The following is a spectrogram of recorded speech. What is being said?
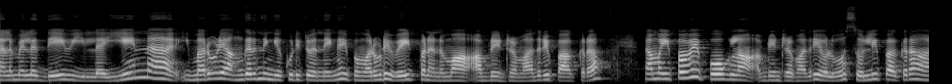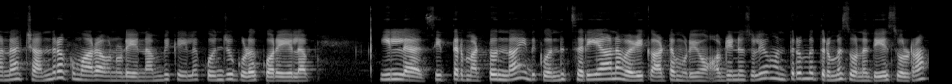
நிலமையில தேவி இல்லை. என்ன மறுபடியும் அங்கேருந்து இங்கே கூட்டிகிட்டு வந்தீங்க இப்போ மறுபடியும் வெயிட் பண்ணணுமா அப்படின்ற மாதிரி பார்க்குறா நம்ம இப்போவே போகலாம் அப்படின்ற மாதிரி எவ்வளவோ சொல்லி பார்க்குறான் ஆனால் சந்திரகுமார் அவனுடைய நம்பிக்கையில் கொஞ்சம் கூட குறையலை. இல்லை சித்தர் மட்டும்தான் இதுக்கு வந்து சரியான வழி காட்ட முடியும் அப்படின்னு சொல்லி அவன் திரும்ப திரும்ப சொன்னதையே சொல்கிறான்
